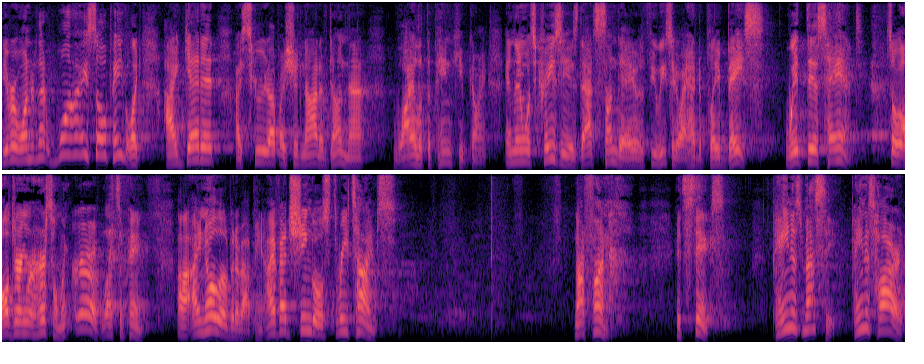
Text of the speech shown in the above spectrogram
you ever wondered that? Why so painful? Like, I get it. I screwed up. I should not have done that. Why let the pain keep going? And then what's crazy is that Sunday, a few weeks ago, I had to play bass with this hand. So all during rehearsal, I'm like, lots of pain. Uh, I know a little bit about pain. I've had shingles three times. Not fun. It stinks. Pain is messy. Pain is hard.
